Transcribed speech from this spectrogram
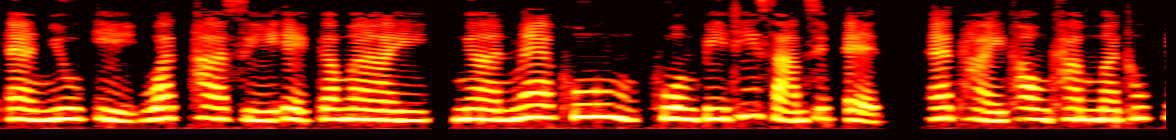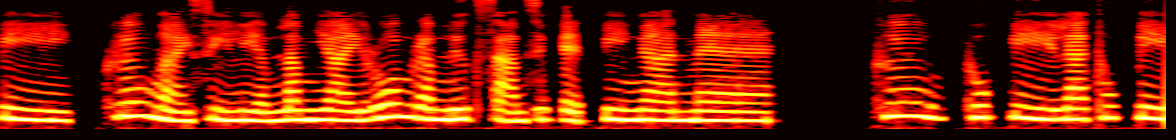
แอนยูกิ วัดภาษีเอกมัย งานแม่พุ่ม พวงปีที่ 31 แอดไหทองคำมาทุกปี เครื่องหมายสี่เหลี่ยมลำไยร่วมรำลึก 31 ปีงานแม่พึ่งทุกปีและทุกปี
